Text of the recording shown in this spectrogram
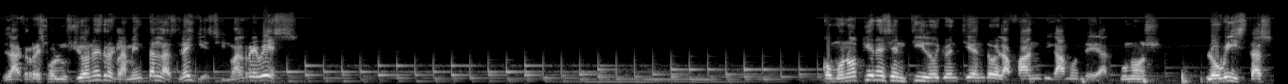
las resoluciones reglamentan las leyes y no al revés. Como no tiene sentido, yo entiendo el afán, digamos, de algunos lobistas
